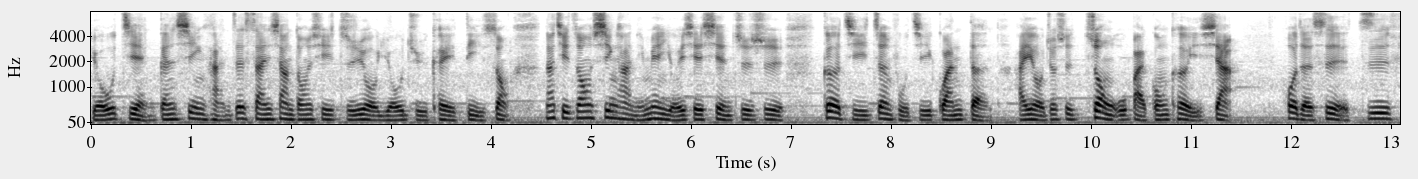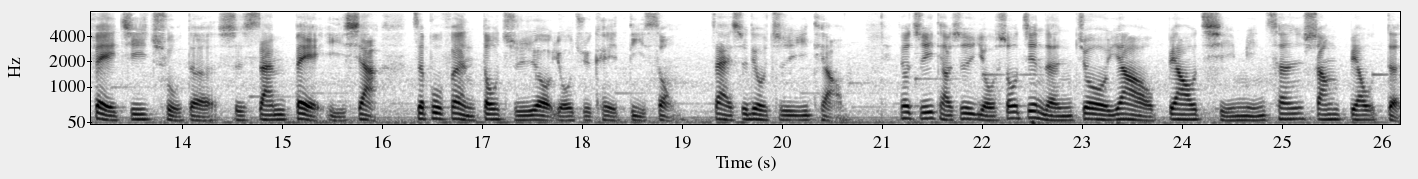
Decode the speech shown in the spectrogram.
邮件跟信函这三项东西只有邮局可以递送。那其中信函里面有一些限制，是各级政府机关等，还有就是重五百公克以下，或者是资费基础的十三倍以下，这部分都只有邮局可以递送。再是六之一条。六之一条是有收件人就要标其名称、商标等，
